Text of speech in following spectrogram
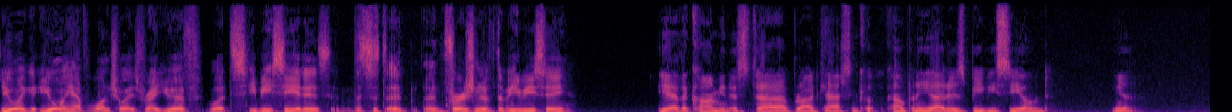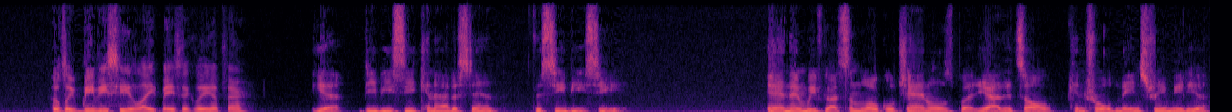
You only you only have one choice, right? You have what CBC it is. This is a, a version of the BBC. Yeah, the communist uh, broadcasting co- company. Yeah, it is BBC owned. Yeah, So it's like BBC Light, basically, up there. yeah. BBC Kanadistan, the CBC. And then we've got some local channels, but yeah, it's all controlled mainstream media.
